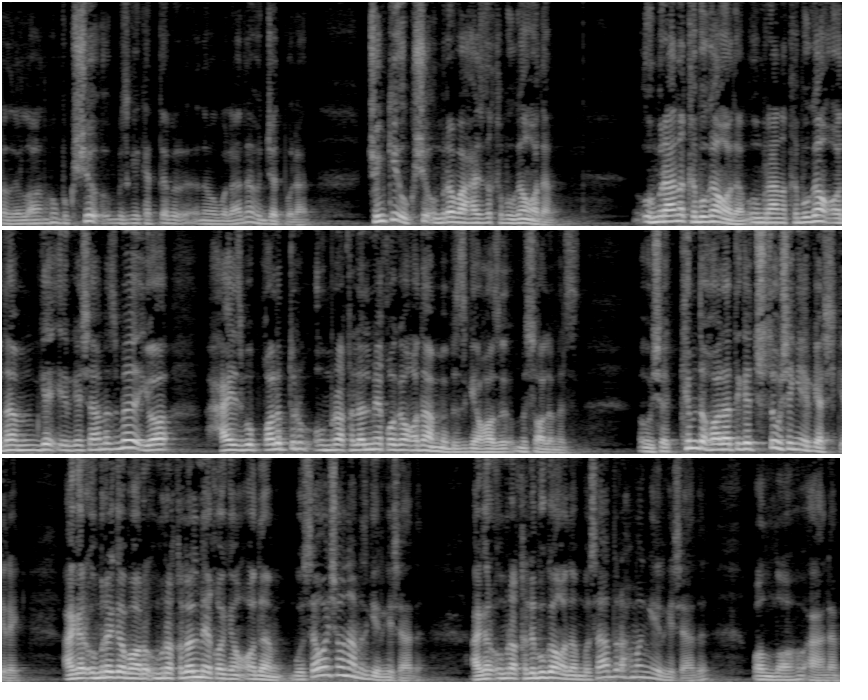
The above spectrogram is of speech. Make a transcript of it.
roziyallohu anhu bu kishi bizga katta bir nima bo'ladi hujjat bo'ladi. Chunki u kishi umra va hajni qilib bo'lgan odam. Umrani qilib bo'lgan odam. Umrani qilib bo'lgan odamga ergashamizmi yo hayz bo'lib qolib turib umra qilolmay qolgan odammi bizga hozir misolimiz? O'sha kimni holatiga tushsa o'shanga ergashish kerak. Agar umraga borib umra qilolmay qolgan odam bo'lsa oysha onamizga ergashadi. Agar umra qilib bo'lgan odam bo'lsa abdurahmonga ergashadi. Allohu alam.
